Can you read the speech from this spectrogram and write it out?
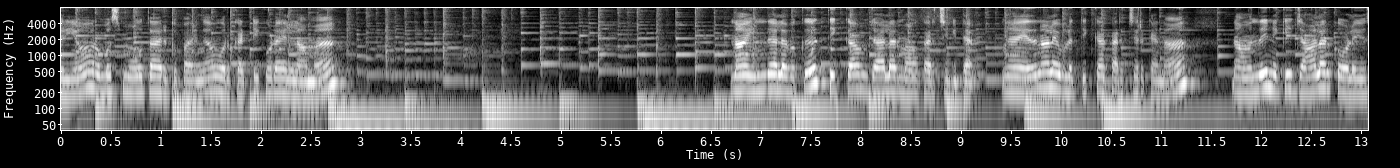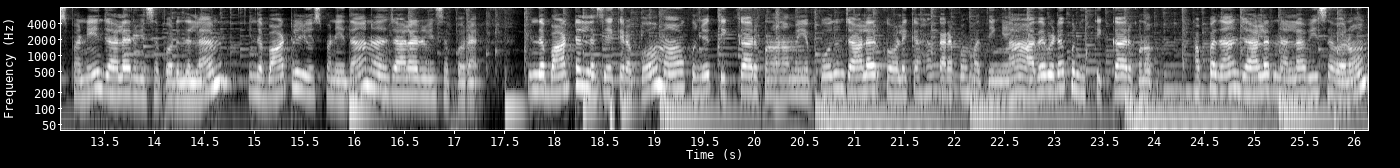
தெரியும் ரொம்ப ஸ்மூத்தாக இருக்குது பாருங்கள் ஒரு கட்டி கூட இல்லாமல் நான் இந்த அளவுக்கு திக்காக ஜாலர் மாவு கரைச்சிக்கிட்டேன். நான் எதனால் இவ்வளோ திக்காக கரைச்சிருக்கேன்னா நான் வந்து இன்றைக்கி ஜாலர் கோலை யூஸ் பண்ணி ஜாலர் வீச போகிறதில்ல இந்த பாட்டில் யூஸ் பண்ணி தான் நான் ஜாலர் வீச போகிறேன் இந்த பாட்டிலில் சேர்க்குறப்போ மாவு கொஞ்சம் திக்காக இருக்கணும். நம்ம எப்போதும் ஜாலர் கோலைக்காக கரைப்போம் பார்த்தீங்களா அதை விட கொஞ்சம் திக்காக இருக்கணும். அப்போ தான் ஜாலர் நல்லா வீச வரும்.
